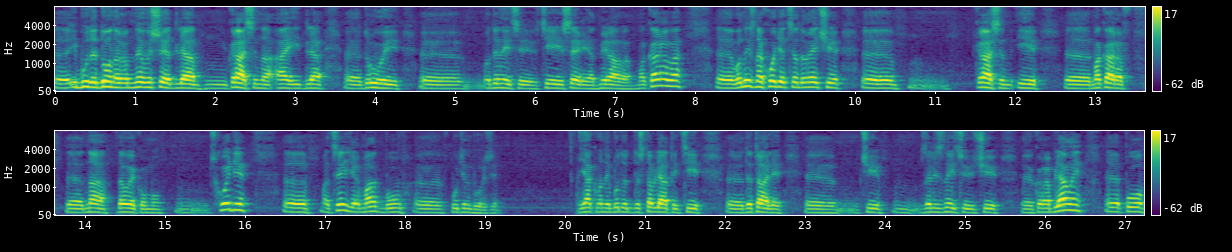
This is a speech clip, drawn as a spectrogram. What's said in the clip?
е, і буде донором не лише для Красіна, а й для е, другої одиниці цієї серії адмірала Макарова. Вони знаходяться, до речі, Красін і Макаров на далекому сході, а цей Єрмак був в Путінбурзі. Як вони будуть доставляти ці е, деталі е, чи залізницею, чи е, кораблями по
